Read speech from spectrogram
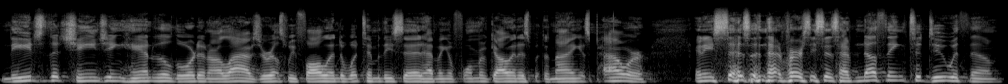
needs the changing hand of the Lord in our lives, or else we fall into what Timothy said having a form of godliness but denying its power. And he says in that verse, he says, have nothing to do with them.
